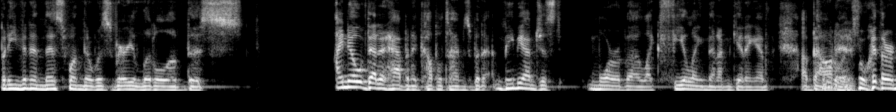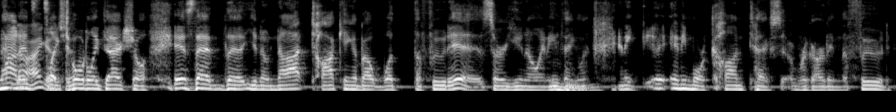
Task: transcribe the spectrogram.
But even in this one, there was very little of this. I know that it happened a couple times, but maybe I'm just more of a like feeling that I'm getting about totally. it, whether or not no, it's like you. totally factual, is that the you know not talking about what the food is or you know anything mm-hmm. any any more context regarding the food.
